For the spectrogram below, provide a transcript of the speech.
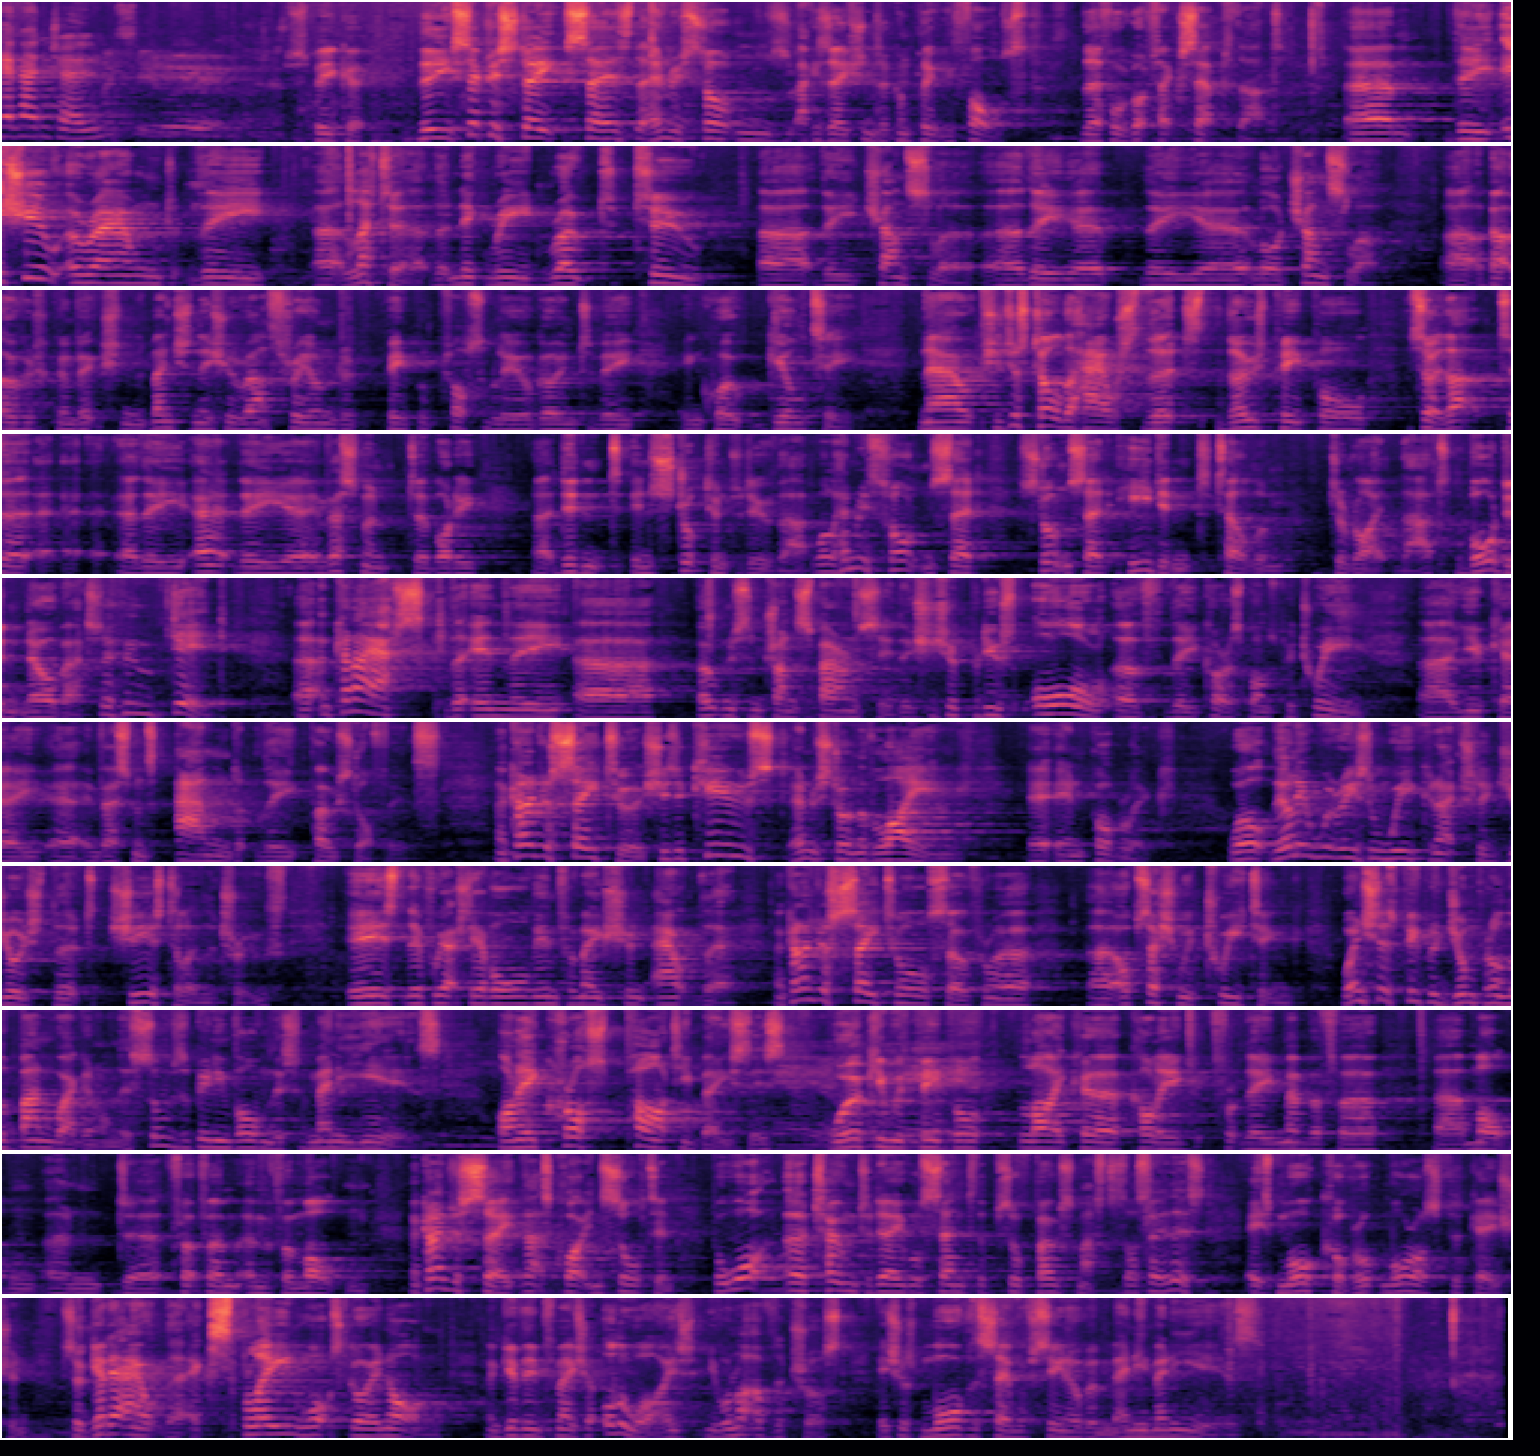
Kevan Jones. Speaker. The Secretary of State says that Henry Stoughton's accusations are completely false. Therefore, we've got to accept that. Um, the issue around the uh, letter that Nick Reid wrote to uh, the Chancellor, uh, the, uh, the uh, Lord Chancellor, uh, about overconviction, mentioned the issue about 300 people possibly are going to be, in quote, guilty. Now, she just told the House that those people sorry, that uh, uh, uh, the uh, the uh, investment uh, body uh, didn't instruct him to do that. Well, Henry Thornton said Staunton said he didn't tell them to write that. The board didn't know about it. So who did? Uh, and can I ask that in the uh, openness and transparency that she should produce all of the correspondence between uh, UK uh, investments and the post office? And can I just say to her, she's accused Henry Staunton of lying uh, in public. Well, the only reason we can actually judge that she is telling the truth is if we actually have all the information out there. And can I just say to also from a uh, obsession with tweeting, when she says people are jumping on the bandwagon on this, some of us have been involved in this for many years. On a cross-party basis, yeah, yeah. working with people yeah, yeah. like a colleague, the member for uh, Malton and uh, for um, for Malton. And can I just say, that's quite insulting. But what a tone today will send to the sub-postmasters, I'll say this, it's more cover-up, more ossification. So get it out there, explain what's going on and give the information. Otherwise, you will not have the trust. It's just more of the same we've seen over many, many years.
